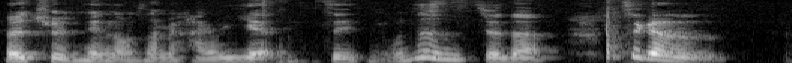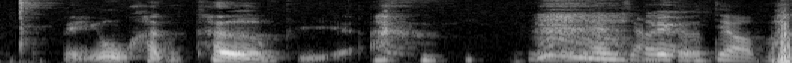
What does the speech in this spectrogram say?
的全天龙上面还有眼睛，我真的是觉得这个礼物很特别啊！想丢掉吧？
